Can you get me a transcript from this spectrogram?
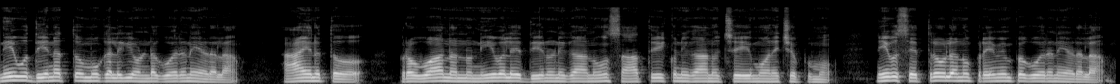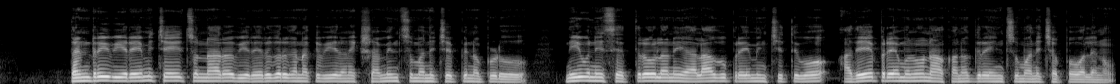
నీవు దీనత్వము కలిగి ఉండగోరిన ఎడల ఆయనతో ప్రవ్వా నన్ను నీవలే దీనునిగాను సాత్వికునిగాను చేయుము అని చెప్పుము. నీవు శత్రువులను ప్రేమింపగోరిన ఎడల తండ్రి వీరేమి చేయుచున్నారో వీరెరుగురు గనక వీరిని క్షమించుమని చెప్పినప్పుడు నీవు నీ శత్రువులను ఎలాగూ ప్రేమించితివో అదే ప్రేమను నాకు అనుగ్రహించుమని చెప్పవలెను.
